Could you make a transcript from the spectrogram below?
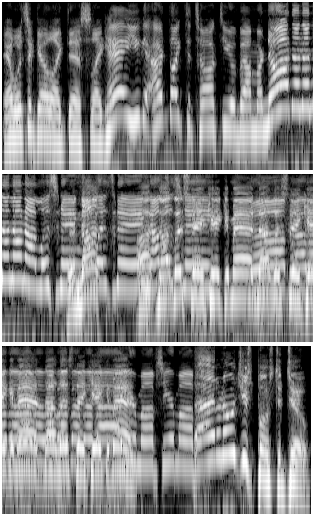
Yeah, what's it go like this? Like, hey, you, I'd like to talk to you about Mar. No, no, no, no, no, not listening. They're not, not- listening. uh, not, not listening, can't get mad, not listening, blah, can't blah, get mad, blah, not blah, listening, blah, can't get blah, mad. Earmuffs, earmuffs. I don't know what you're supposed to do.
